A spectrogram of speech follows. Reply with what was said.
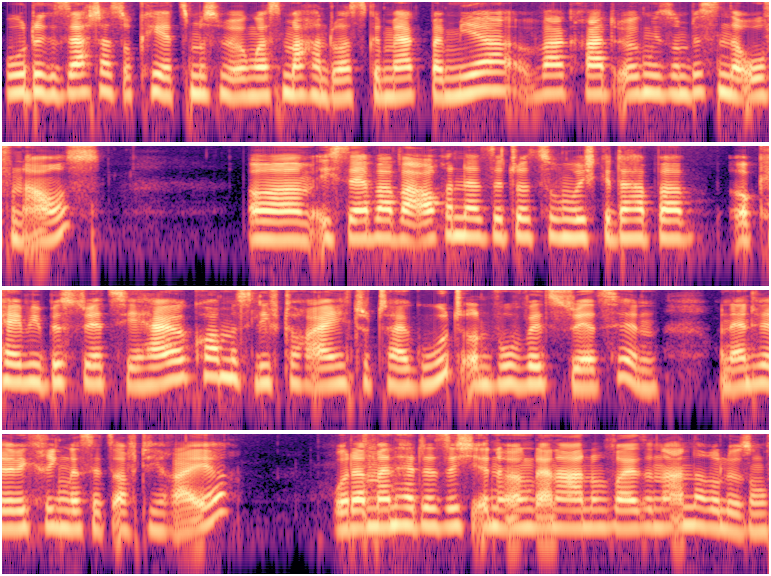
wo du gesagt hast, okay, jetzt müssen wir irgendwas machen. Du hast gemerkt, bei mir war gerade irgendwie so ein bisschen der Ofen aus. Ähm, ich selber war auch in der Situation, wo ich gedacht habe, okay, wie bist du jetzt hierher gekommen? Es lief doch eigentlich total gut und wo willst du jetzt hin? Und entweder wir kriegen das jetzt auf die Reihe oder man hätte sich in irgendeiner Art und Weise eine andere Lösung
